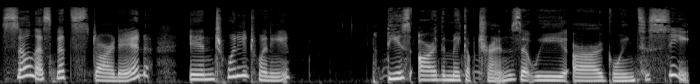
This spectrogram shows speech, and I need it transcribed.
So let's get started. In 2020, these are the makeup trends that we are going to see.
